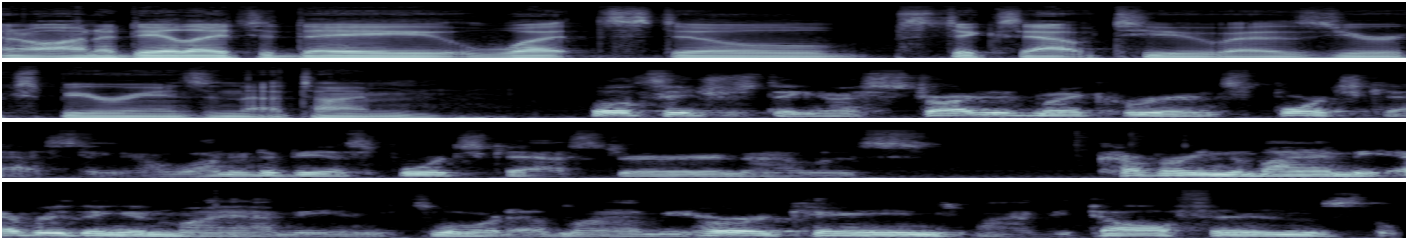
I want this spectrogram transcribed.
you know on a day like today what still sticks out to you as your experience in that time. Well, it's interesting. I started my career in sportscasting. I wanted to be a sportscaster, and I was covering the Miami, everything in Miami and Florida, Miami Hurricanes, Miami Dolphins, the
